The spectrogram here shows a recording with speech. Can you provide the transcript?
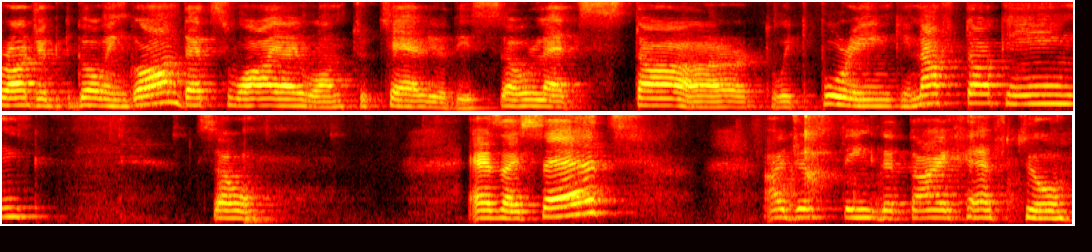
project going on, that's why I want to tell you this. So let's start with pouring, enough talking. So as I said, I just think that I have to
